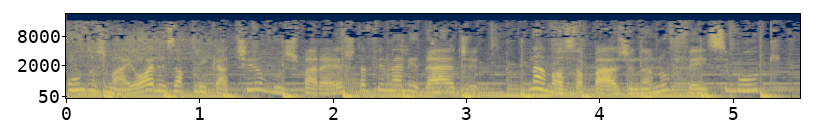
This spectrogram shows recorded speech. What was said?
um dos maiores aplicativos para esta finalidade, na nossa página no Facebook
